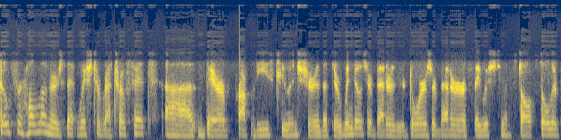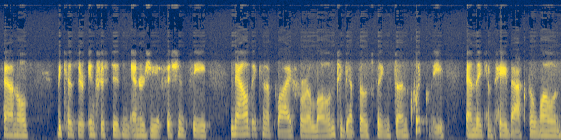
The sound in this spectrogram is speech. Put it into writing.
So for homeowners that wish to retrofit uh, their properties to ensure that their windows are better, their doors are better, if they wish to install solar panels because they're interested in energy efficiency, now they can apply for a loan to get those things done quickly and they can pay back the loan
